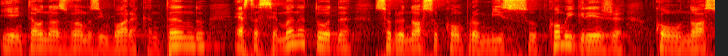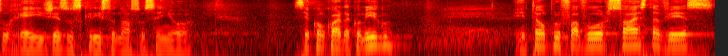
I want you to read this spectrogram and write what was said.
E então nós vamos embora cantando esta semana toda sobre o nosso compromisso como igreja com o nosso Rei Jesus Cristo, nosso Senhor. Você concorda comigo? Então, por favor, só esta vez,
